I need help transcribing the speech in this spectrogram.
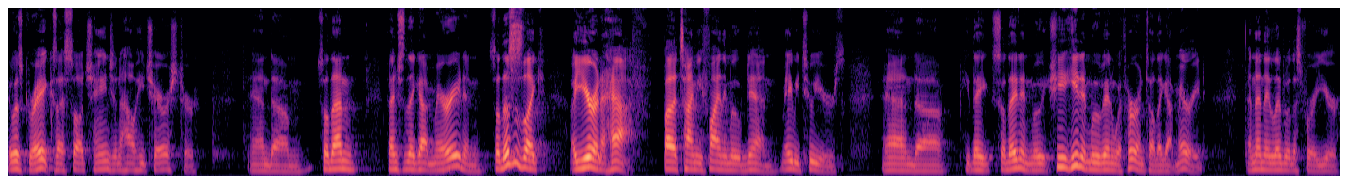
it was great because I saw a change in how he cherished her. And um, so then eventually they got married. And so this is like a year and a half by the time he finally moved in, maybe two years. And uh, he, they, so they didn't move, she, he didn't move in with her until they got married. And then they lived with us for a year.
